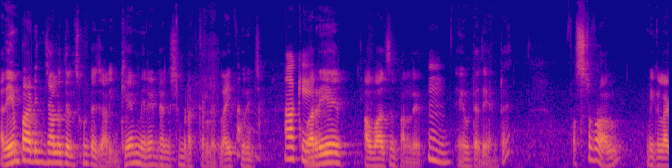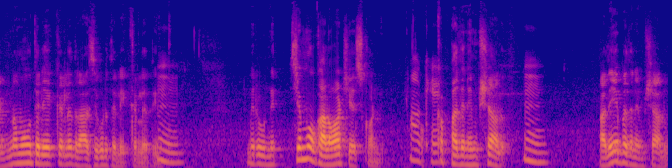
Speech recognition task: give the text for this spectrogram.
అదేం పాటించాలో తెలుసుకుంటే చాలు. ఇంకేం మీరేం టెన్షన్ పడక్కర్లేదు లైఫ్ గురించి. వరీ అవ్వాల్సిన పని లేదు. ఏమిటది అంటే ఫస్ట్ ఆఫ్ ఆల్ మీకు లగ్నము తెలియక్కర్లేదు రాశి కూడా తెలియక్కర్లేదు మీరు నిత్యము ఒక అలవాటు చేసుకోండి. ఒక పది నిమిషాలు. పదే పది నిమిషాలు.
